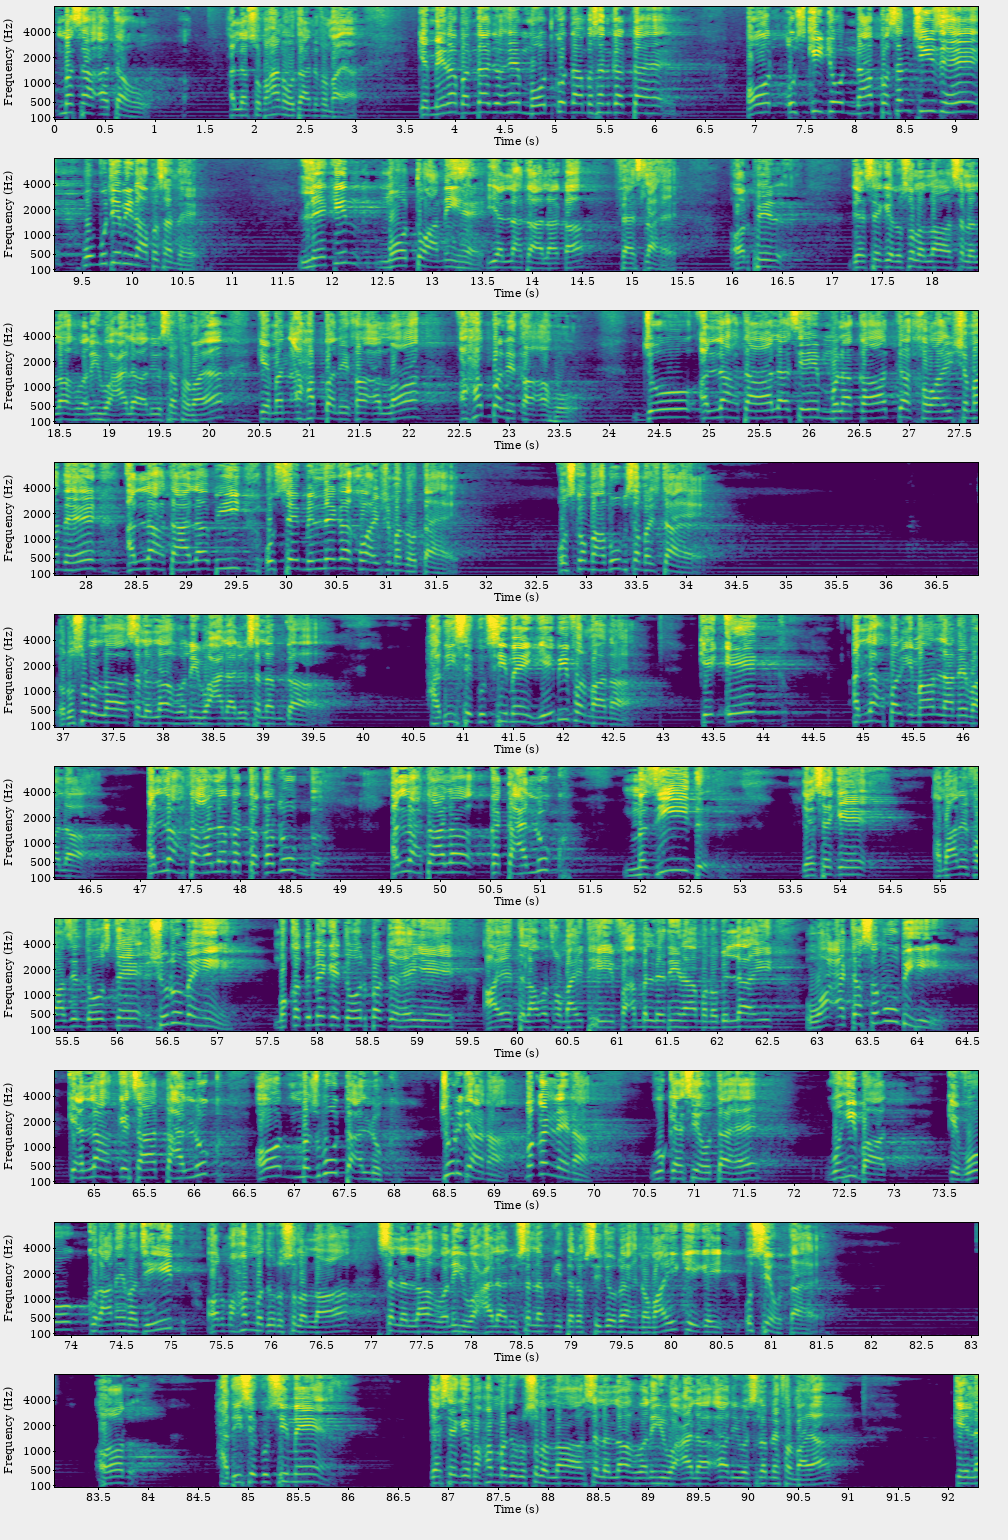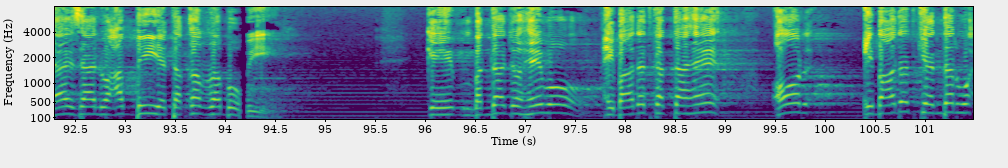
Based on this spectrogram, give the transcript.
مسا ہو اللہ سبحان ہوتا نے فرمایا کہ میرا بندہ جو ہے موت کو ناپسند کرتا ہے اور اس کی جو ناپسند چیز ہے وہ مجھے بھی ناپسند ہے۔ لیکن موت تو آنی ہے، یہ اللہ تعالی کا فیصلہ ہے۔ اور پھر جیسے کہ رسول اللہ صلی اللہ علیہ علیہ وسلم فرمایا کہ من احب لقاء اللہ احب لقاء ہو جو اللہ تعالی سے ملاقات کا خواہش مند ہے، اللہ تعالی بھی اس سے ملنے کا خواہش مند ہوتا ہے۔ اس کو محبوب سمجھتا ہے۔ تو رسول اللہ صلی اللہ علیہ علیہ وسلم کا حدیث کسی میں یہ بھی فرمانا کہ ایک اللہ پر ایمان لانے والا اللہ تعالی کا تقرب، اللہ تعالی کا تعلق مزید، جیسے کہ ہمارے فاضل دوست نے شروع میں ہی مقدمے کے طور پر جو ہے یہ آیت تلاوت فرمائی تھی فام الدین منوب اللہ و بھی کہ اللہ کے ساتھ تعلق اور مضبوط تعلق، جڑ جانا، پکڑ لینا، وہ کیسے ہوتا ہے؟ وہی بات کہ وہ قرآن مجید اور محمد رسول اللہ صلی اللہ علیہ وآلہ وسلم کی طرف سے جو رہنمائی کی گئی، اس سے ہوتا ہے۔ اور حدیث کسی میں جیسے کہ محمد رسول اللہ صلی اللہ علیہ وآلہ وسلم نے فرمایا کہ لا زال عبدی یتقرب بھی کہ بندہ جو ہے وہ عبادت کرتا ہے اور عبادت کے اندر وہ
